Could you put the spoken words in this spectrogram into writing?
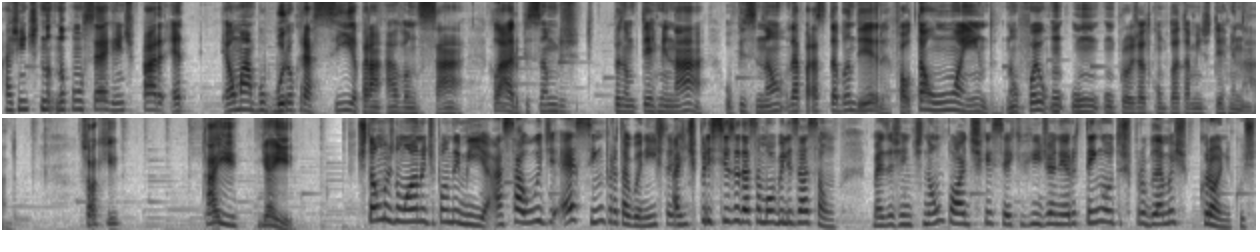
a gente não consegue, a gente para. É, é uma burocracia para avançar. Claro, precisamos por exemplo, terminar o piscinão da Praça da Bandeira. Falta um ainda. Não foi um, um, um projeto completamente terminado. Só que tá aí. E aí? Estamos num ano de pandemia. A saúde é sim protagonista. A gente precisa dessa mobilização. Mas a gente não pode esquecer que o Rio de Janeiro tem outros problemas crônicos:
